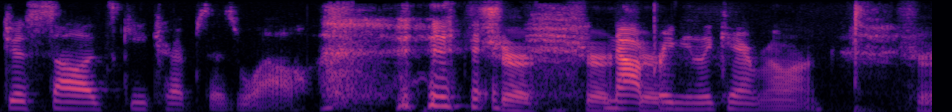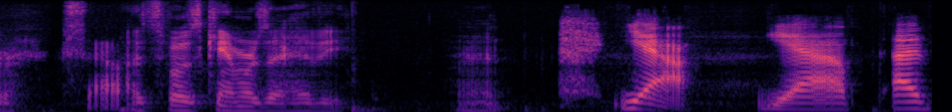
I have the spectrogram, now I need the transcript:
just solid ski trips as well. Sure, sure, not sure, bringing the camera along. sure. So I suppose cameras are heavy, right? yeah, yeah, I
